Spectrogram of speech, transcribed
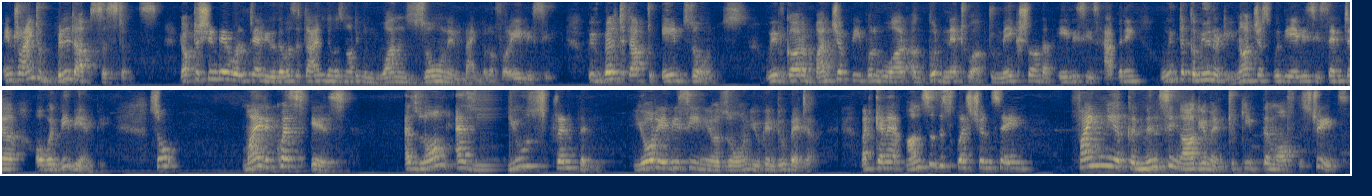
in trying to build up systems. Dr. Shinde will tell you there was a time there was not even one zone in Bangalore for ABC. We've built it up to eight zones. We've got a bunch of people who are a good network to make sure that ABC is happening with the community, not just with the ABC Center or with BBMP. So my request is, as long as you strengthen your ABC in your zone, you can do better. But can I answer this question saying, find me a convincing argument to keep them off the streets?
